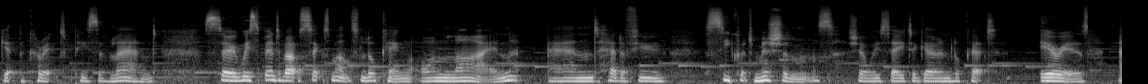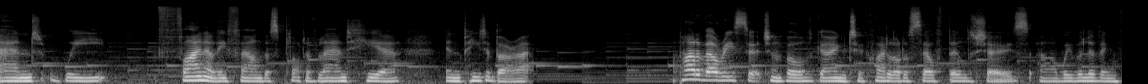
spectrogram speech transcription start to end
get the correct piece of land. So we spent about six months looking online and had a few secret missions, shall we say, to go and look at areas. And we finally found this plot of land here in Peterborough. Part of our research involved going to quite a lot of self build shows. Uh, we were living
